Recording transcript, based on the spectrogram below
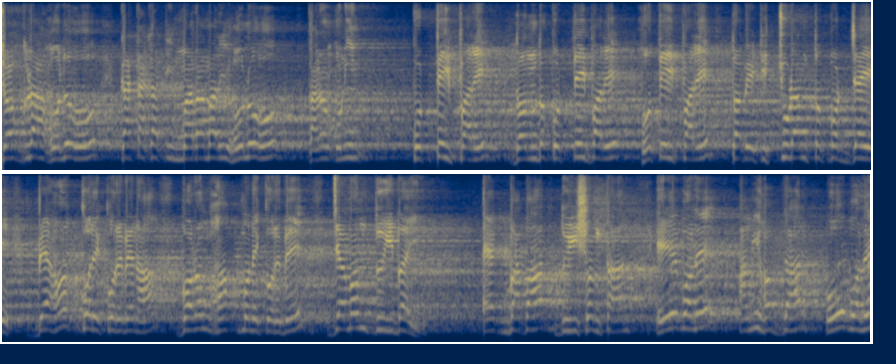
ঝগড়া হলেও, কাটাকাটি মারামারি হলেও, কারণ উনি করতেই পারে, দ্বন্দ্ব করতেই পারে, হতেই পারে, তবে এটি চূড়ান্ত পর্যায়ে ব্যাহক করে করবে না, বরং হক মনে করবে, যেমন দুই ভাই, এক বাবা, দুই সন্তান, এ বলে আমি হকদার, ও বলে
